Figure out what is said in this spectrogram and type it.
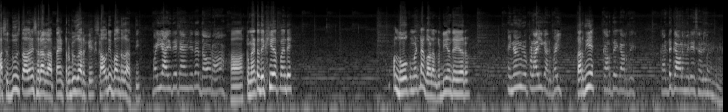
ਆ ਸਿੱਧੂ ਉਸਤਾਦ ਨੇ ਸਿਰਾ ਕਰਤਾ ਇੰਟਰਵਿਊ ਕਰਕੇ ਸਭ ਦੀ ਬੰਦ ਕਰਤੀ। ਬਈ ਅੱਜ ਦੇ ਟਾਈਮ 'ਚ ਤਾਂ ਦੌਰ ਆ। ਹਾਂ ਕਮੈਂਟ ਦੇਖੀਏ ਆਪਾਂ ਇਹਦੇ। ਆ ਲੋਕ ਕਮੈਂਟਾਂ ਗਾਲਾਂ ਕੱਢੀ ਜਾਂਦੇ ਯਾਰ। ਇਹਨਾਂ ਨੂੰ ਰਿਪਲਾਈ ਕਰ ਬਾਈ। ਕਰ ਦਈਏ? ਕਰਦੇ ਕਰਦੇ। ਕੱਢ ਗਾਲ ਮੇਰੇ ਸਾਲੇ ਨੂੰ।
